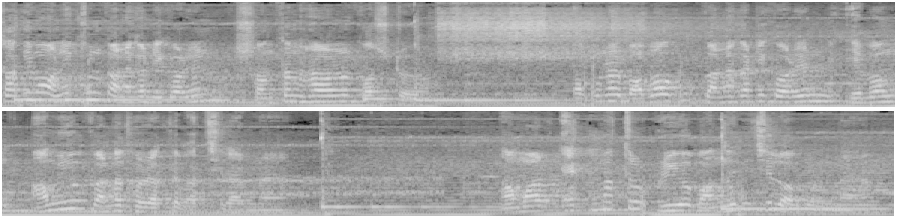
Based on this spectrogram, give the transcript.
কাকিমা অনেকক্ষণ কানাকাটি করেন, সন্তান হারানোর কষ্ট। অপনার বাবাও খুব কান্নাকাটি করেন এবং আমিও কান্না ধরে রাখতে পারছিলাম না। আমার একমাত্র প্রিয় বান্ধবী ছিল অপর্ণা।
